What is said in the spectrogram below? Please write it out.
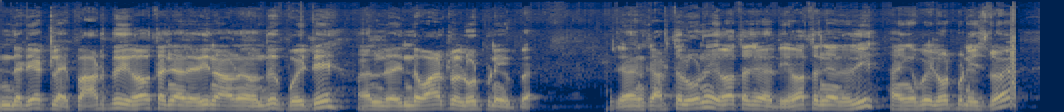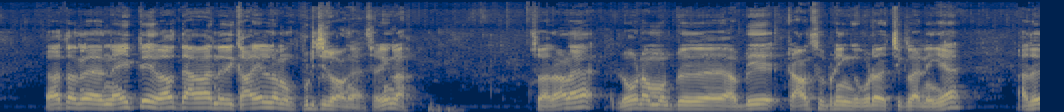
இந்த டேட்டில் இப்போ அடுத்து இருபத்தஞ்சாந்தேதி நான் வந்து போயிட்டு அந்த இந்த வாரத்தில் லோட் பண்ணி வைப்பேன். எனக்கு அடுத்த லோனு இருபத்தஞ்சாந்தேதி இருபத்தஞ்சாந்தேதி நான் இங்கே போய் லோட் பண்ணி வச்சுருவேன் இருபத்தஞ்சாந்தேதி நைட்டு இருபத்தாறாந்தேதி காலையில் நமக்கு பிடிச்சிடுவாங்க சரிங்களா? ஸோ அதனால் லோன் அமௌண்ட்டு அப்படியே ட்ரான்ஸ்ஃபர் பண்ணி இங்கே கூட வச்சுக்கலாம் நீங்கள் அது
